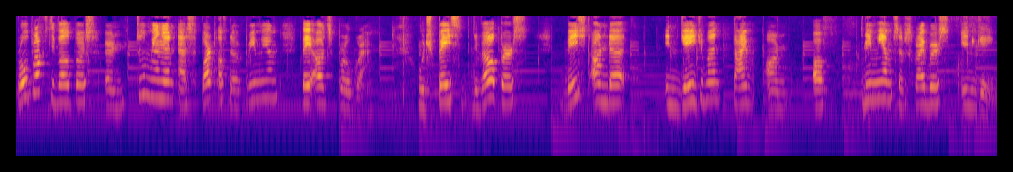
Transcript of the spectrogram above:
Roblox developers earn 2 million as part of the premium payouts program, which pays developers based on the engagement time on of premium subscribers in game.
